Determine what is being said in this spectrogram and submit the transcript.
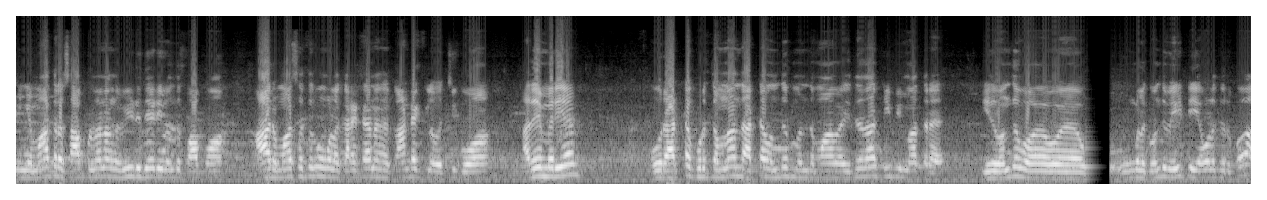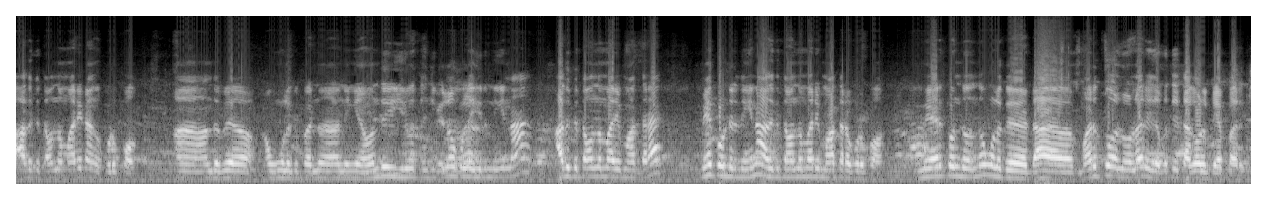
நீங்கள் மாத்திரை சாப்பிட்லாம் நாங்கள் வீடு தேடி வந்து பார்ப்போம். ஆறு மாதத்துக்கு உங்களை கரெக்டாக நாங்கள் காண்டாக்டில் வச்சுக்குவோம். அதே மாதிரியே ஒரு அட்டை கொடுத்தோம்னா அந்த அட்டை வந்து இந்த மா இதுதான் டிபி மாத்திரை. இது வந்து உங்களுக்கு வந்து வெயிட் எவ்வளவு இருக்கோ அதுக்கு தகுந்த மாதிரி நாங்கள் கொடுப்போம். அந்த உங்களுக்கு இப்போ நீங்கள் வந்து இருபத்தஞ்சு கிலோக்குள்ளே இருந்தீங்கன்னா அதுக்கு தகுந்த மாதிரி மாத்திரை. மேற்கொண்டு இருந்தீங்கன்னா அதுக்கு தகுந்த மாதிரி மாத்திரை கொடுப்போம். மேற்கொண்டு வந்து உங்களுக்கு டா- மருத்துவ அலுவலர் இதை பற்றி தகவல் கேட்பாரு.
